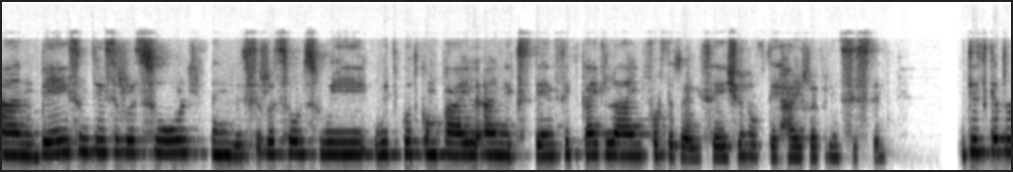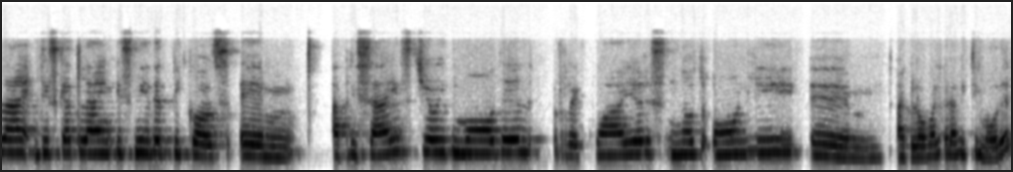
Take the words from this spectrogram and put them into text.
And based on these results, and these results, we, we could compile an extensive guideline for the realization of the height reference system. This guideline, this guideline is needed because um, a precise geoid model requires not only um, a global gravity model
